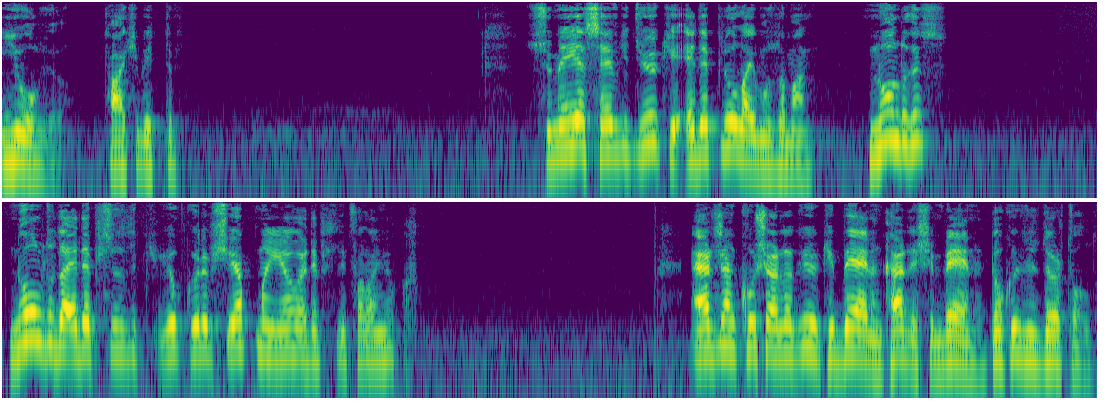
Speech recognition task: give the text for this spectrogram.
İyi oluyor. Takip ettim. Sümeyye Sevgi diyor ki edepli olayım o zaman. Ne oldu kız? Ne oldu da edepsizlik? Yok öyle bir şey yapmayın ya edepsizlik falan yok. Ercan Koşar da diyor ki beğenin kardeşim beğenin. 904 oldu.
